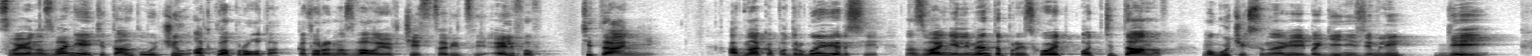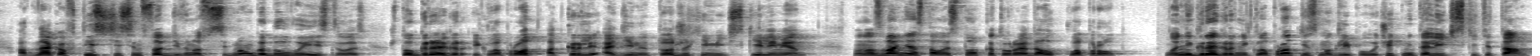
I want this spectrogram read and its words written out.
Свое название Титан получил от Клапрота, который назвал ее в честь царицы эльфов Титанией. Однако по другой версии название элемента происходит от титанов, могучих сыновей богини Земли Геи. Однако в 1797 году выяснилось, что Грегор и Клапрот открыли один и тот же химический элемент, но название осталось то, которое дал Клапрот. Но ни Грегор, ни Клапрот не смогли получить металлический титан.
